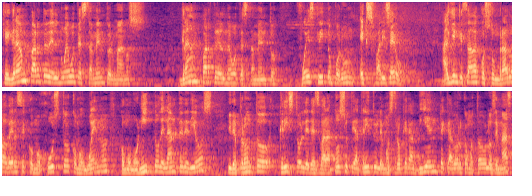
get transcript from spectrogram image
que gran parte del Nuevo Testamento, hermanos, gran parte del Nuevo Testamento fue escrito por un ex fariseo, alguien que estaba acostumbrado a verse como justo, como bueno, como bonito delante de Dios, y de pronto Cristo le desbarató su teatrito y le mostró que era bien pecador como todos los demás.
